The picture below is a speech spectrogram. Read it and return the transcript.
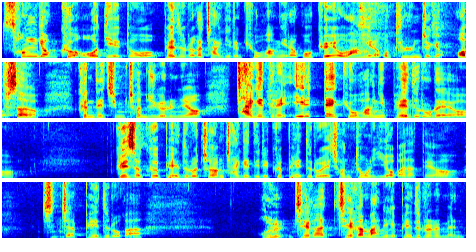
성경 그 어디에도 베드로가 자기를 교황이라고 교회 왕이라고 부른 적이 없어요. 근데 지금 천주교는요. 자기들의 일대 교황이 베드로래요. 그래서 그 베드로처럼 자기들이 그 베드로의 전통을 이어받았대요. 진짜 베드로가 얼- 제가 제가 만약에 베드로라면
